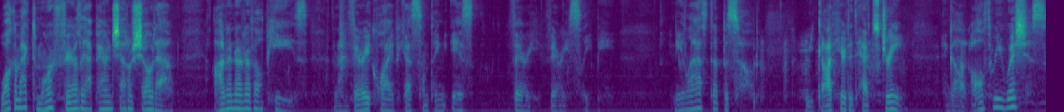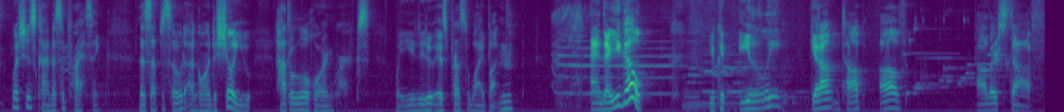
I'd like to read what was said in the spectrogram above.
welcome back to more Fairly OddParents Shadow Showdown on another of LPs. And I'm very quiet because something is very, very sleepy. In the last episode, we got here to Dad's dream and got all three wishes, which is kind of surprising. This episode, I'm going to show you how the little horn works. What you need to do is press the Y button, and there you go! You can easily get on top of other stuff.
